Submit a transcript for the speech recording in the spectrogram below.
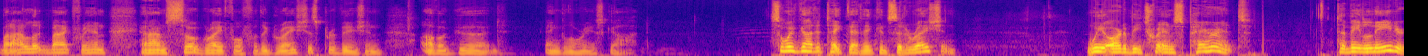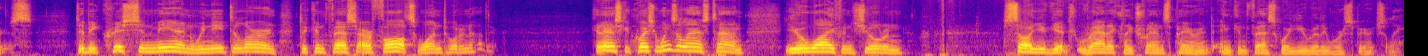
But I look back, friend, and I'm so grateful for the gracious provision of a good and glorious God. So we've got to take that in consideration. We are to be transparent, to be leaders, to be Christian men. We need to learn to confess our faults one toward another. Can I ask you a question? When's the last time your wife and children saw you get radically transparent and confess where you really were spiritually.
